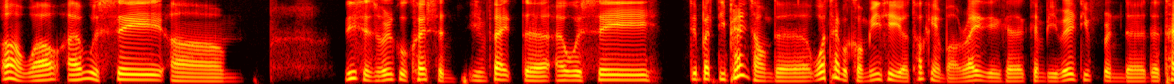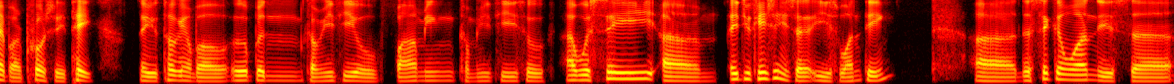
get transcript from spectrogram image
Oh, well, I would say um, this is a very good question. In fact, uh, I would say, but depends on the what type of community you're talking about, right? It can be very different, the, the type of approach they take that you're talking about urban community or farming community. So I would say um, education is a, is one thing. Uh, the second one is uh,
